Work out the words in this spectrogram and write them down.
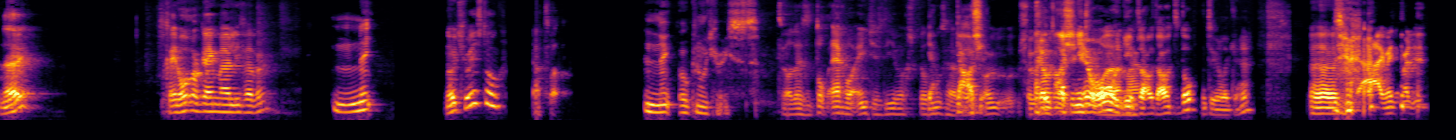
Nee? Geen horror game liefhebber? Nee, Nooit geweest ook? Ja, terwijl, nee, ook nooit geweest. terwijl deze toch echt wel eentjes die je wel gespeeld Ja. moet hebben. Ja, als je- Sowieso- Als je niet voor horror eh, houdt, houdt het op natuurlijk. Hè? Eh, Ja, ik weet maar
